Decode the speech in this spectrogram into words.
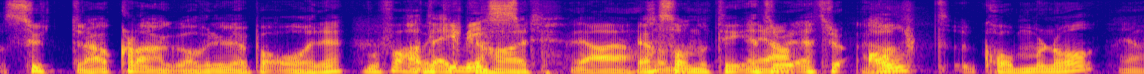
sutra og klaga over i løpet av året. Hvorfor har at vi jeg ikke har. visp? Ja, ja, Ja, sånn. sånne ting. Jeg Ja. tror, jeg tror alt kommer nå Ja.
